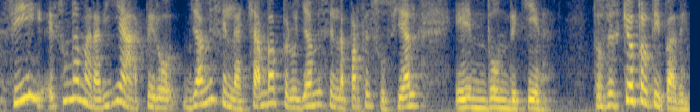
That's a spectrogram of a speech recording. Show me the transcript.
Sí, es una maravilla, pero llámese en la chamba, pero llámese en la parte social, en donde quieran. Entonces, ¿qué otro tipo de?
